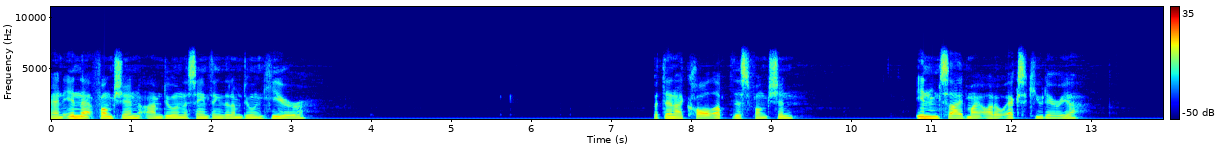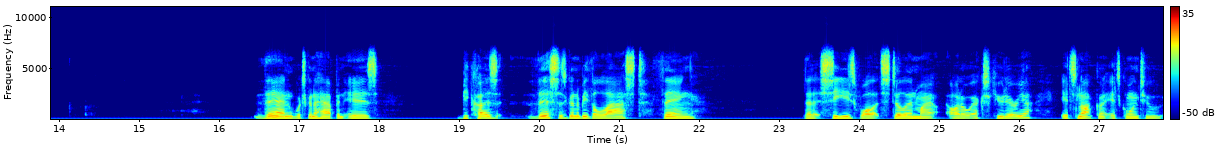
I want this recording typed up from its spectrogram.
And in that function, I'm doing the same thing that I'm doing here. But then I call up this function inside my auto execute area. Then what's going to happen is because this is going to be the last thing that it sees while it's still in my auto execute area, it's not going it's going to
